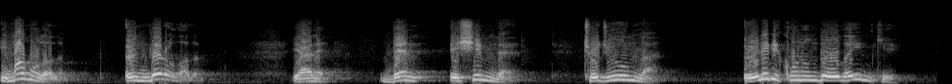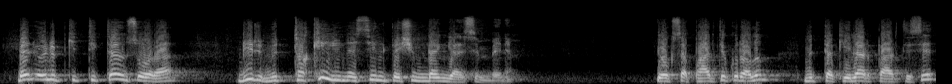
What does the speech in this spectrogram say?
İmam olalım. Önder olalım. Yani ben eşimle, çocuğumla öyle bir konumda olayım ki ben ölüp gittikten sonra bir müttaki nesil peşimden gelsin benim. Yoksa parti kuralım, Müttakiler Partisi,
